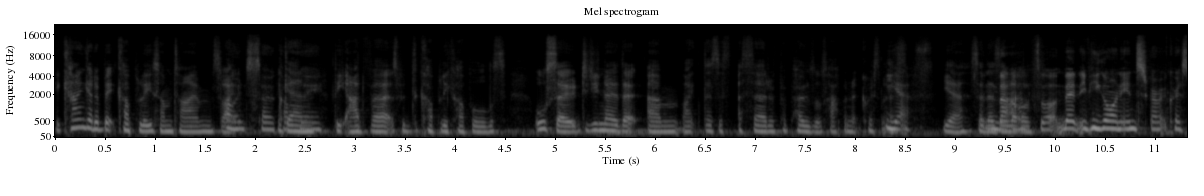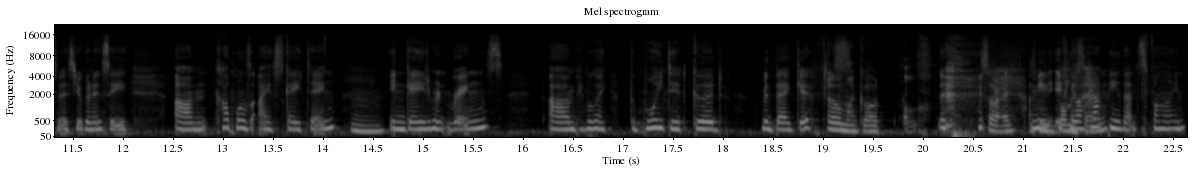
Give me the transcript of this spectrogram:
it can get a bit coupley sometimes. Like, Oh, it's so coupley. Again, the adverts with the coupley couples. Also, did you know that um, like there's a, a third of proposals happen at Christmas? Yes. Yeah. So there's a lot That's of a lot. Then if you go on Instagram at Christmas, you're going to see um, couples ice skating, Hmm. engagement rings, um, people going, the boy did good with their gifts. Oh my god! Sorry. I mean, if you're happy, that's fine.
